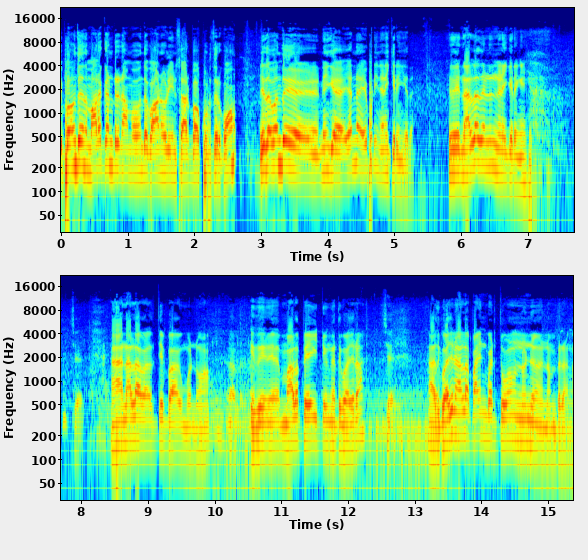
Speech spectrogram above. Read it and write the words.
இப்போ வந்து இந்த மரக்கன்று நம்ம வந்து வானொலியின் சார்பாக கொடுத்துருக்கோம். இதை வந்து நீங்கள் என்ன எப்படி நினைக்கிறீங்க இதை? இது நல்லதுன்னு நினைக்கிறேங்க. சரி. ஆ, நல்லா வளர்த்தி பாகம் பண்ணுவோம். இது மழை பெய்யட்டுங்கிறதுக்கு வஜரம் சரி. அதுக்கு வஜரம் நல்லா பயன்படுத்துவோம்னு நம்புகிறாங்க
